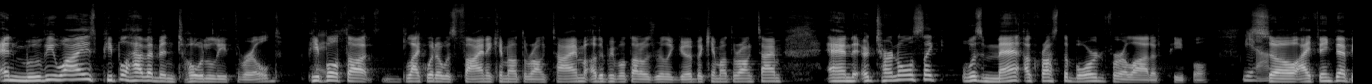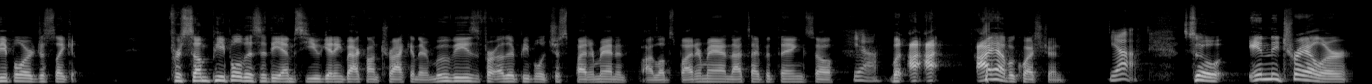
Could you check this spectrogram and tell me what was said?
and movie wise people haven't been totally thrilled people thought black widow was fine it came out the wrong time. Other people thought it was really good but came out the wrong time. And eternals like was met across the board for a lot of people. Yeah. so i think that people are just like for some people this is the mcu getting back on track in their movies. For other people it's just spider-man and i love spider-man that type of thing. So yeah. but i i, I have a question. Yeah. so in the trailer,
